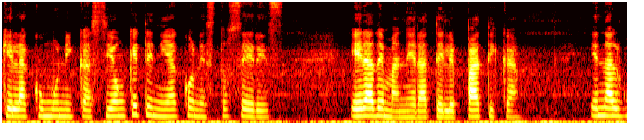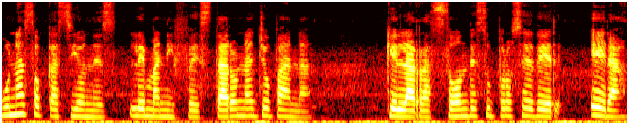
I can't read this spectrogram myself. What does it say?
que la comunicación que tenía con estos seres era de manera telepática. En algunas ocasiones le manifestaron a Giovanna que la razón de su proceder era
